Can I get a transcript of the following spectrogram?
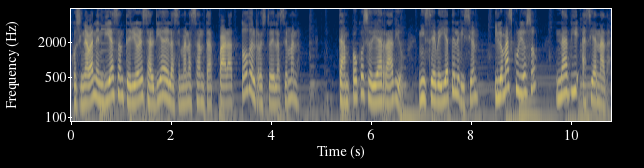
Cocinaban en días anteriores al día de la Semana Santa para todo el resto de la semana. Tampoco se oía radio, ni se veía televisión. Y lo más curioso, nadie hacía nada.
